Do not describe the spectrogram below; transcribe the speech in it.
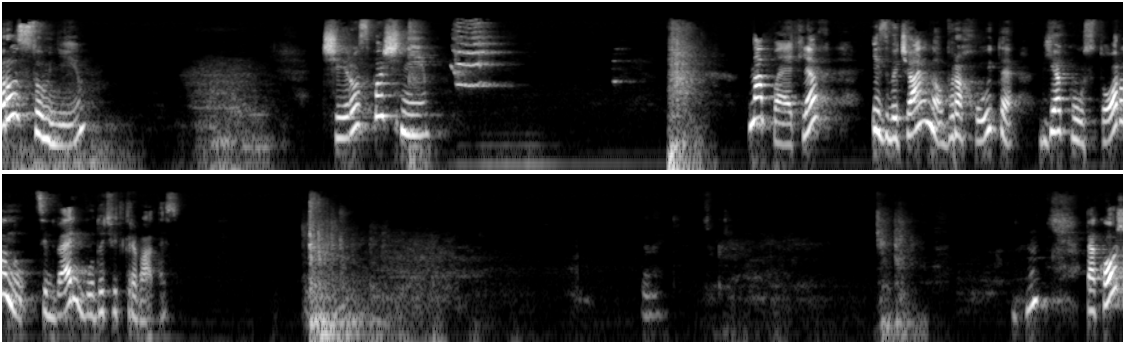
Розсувні чи розпашні. На петлях і, звичайно, врахуйте, в яку сторону ці двері будуть відкриватись. Також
